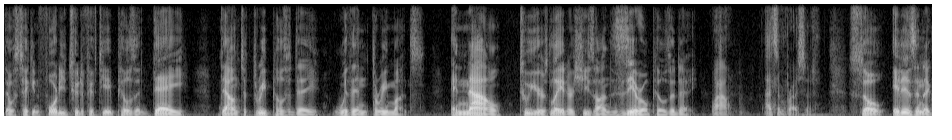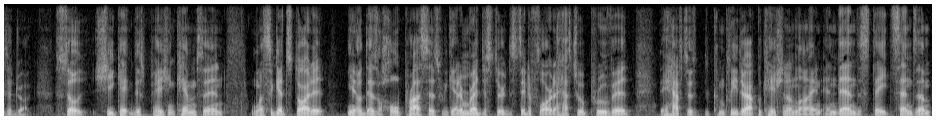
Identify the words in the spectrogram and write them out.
that was taking 42 to 58 pills a day down to three pills a day within three months. And now, two years later, she's on zero pills a day. Wow, that's impressive. So it is an exit drug. So she came, this patient comes in, wants to get started. You know, there's a whole process. We get them registered. The state of Florida has to approve it. They have to complete their application online, and then the state sends them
